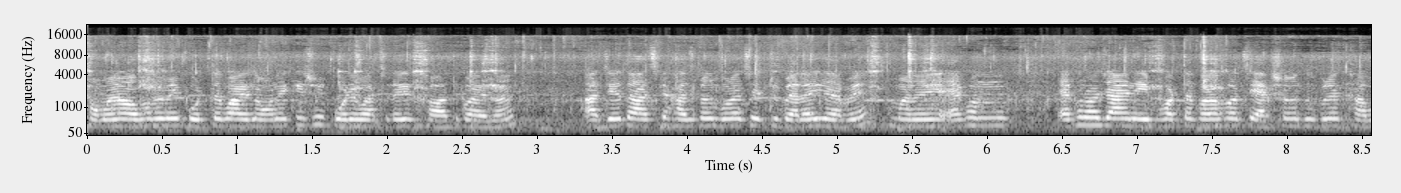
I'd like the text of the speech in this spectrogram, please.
সময়ের অভাবে আমি করতে পারি না, অনেক কিছুই করে বাচ্চাদেরকে খাওয়াতে পারি না। আর যেহেতু আজকে হাজব্যান্ড বলেছে একটু বেলাই যাবে মানে এখন এখনও যায়নি, এই ভর্তা করা হচ্ছে, একসঙ্গে দুপুরে খাব,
